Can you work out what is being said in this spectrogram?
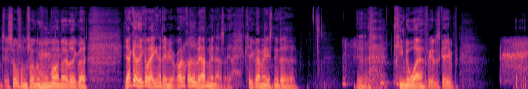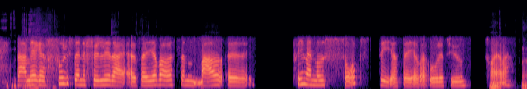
det er så som så med humor, og jeg ved ikke hvad. Jeg gad ikke at være en af dem. Jeg vil godt redde verden, men altså, jeg kan ikke være med i sådan et øh, øh, quinoa-fællesskab. Nej, men jeg kan fuldstændig følge dig. Altså, jeg var også sådan meget, øh, anden måde, sort seer, da jeg var 28, tror jeg var. Ja.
